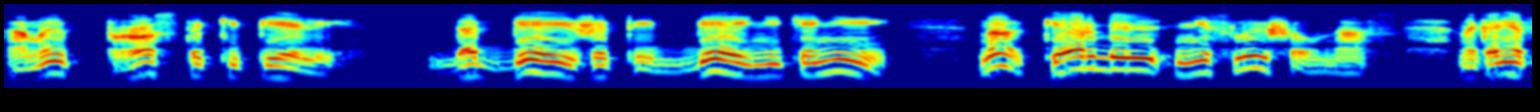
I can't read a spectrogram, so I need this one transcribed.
а мы просто кипели. Да бей же ты, бей, не тяни. Но Кербель не слышал нас. Наконец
